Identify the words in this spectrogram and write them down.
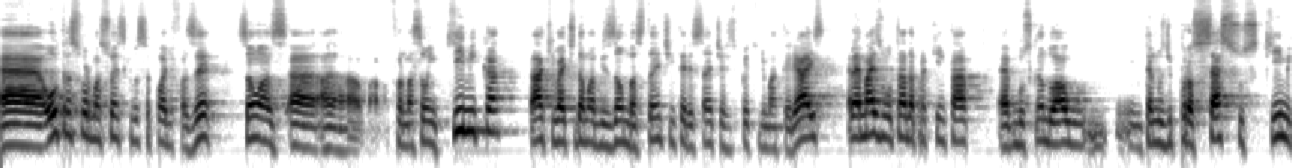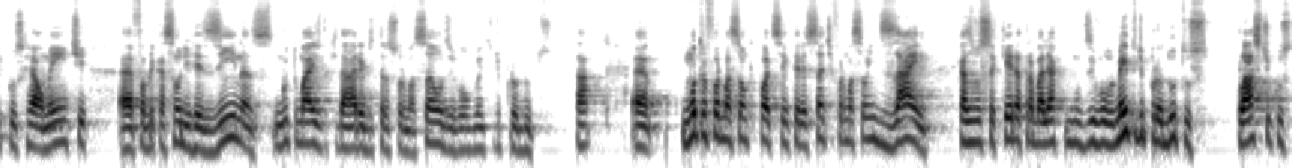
É, outras formações que você pode fazer são as, a, a, a, formação em química, tá? que vai te dar uma visão bastante interessante a respeito de materiais. Ela é mais voltada para quem está é, buscando algo em termos de processos químicos realmente, é, fabricação de resinas, muito mais do que da área de transformação, desenvolvimento de produtos. Tá? É, uma outra formação que pode ser interessante é a formação em design, caso você queira trabalhar com o desenvolvimento de produtos plásticos,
